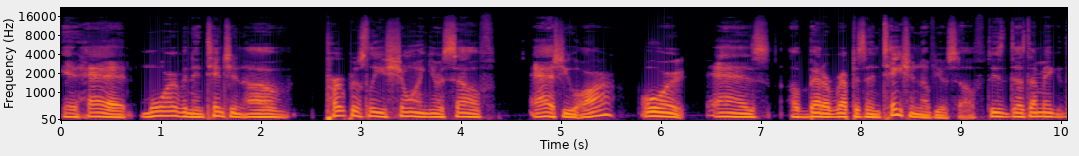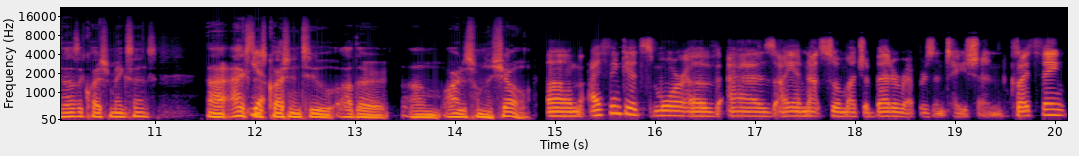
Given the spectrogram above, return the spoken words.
it had more of an intention of purposely showing yourself as you are, or as a better representation of yourself. Does, does that make does the question make sense? Uh, I asked yeah. this question to other um, artists from the show. Um, I think it's more of as I am not so much a better representation because I think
